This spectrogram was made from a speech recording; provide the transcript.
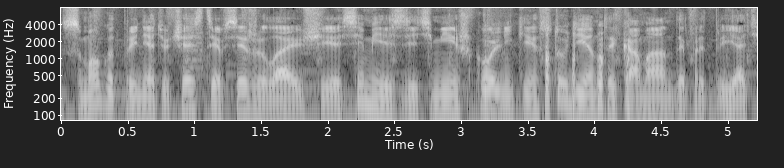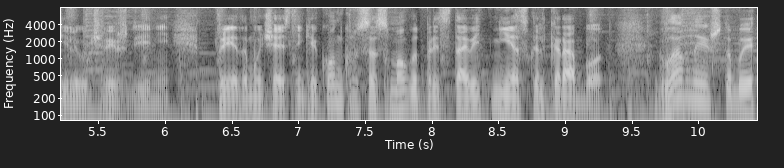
смогут принять участие все желающие, семьи с детьми, школьники, студенты, команды, предприятий или учреждений. При этом участники конкурса смогут представить несколько работ. Главное, чтобы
